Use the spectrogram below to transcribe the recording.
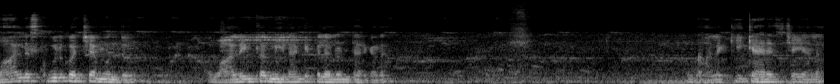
వాళ్ళ స్కూల్కి వచ్చే ముందు వాళ్ళ ఇంట్లో మీలాంటి పిల్లలు ఉంటారు కదా. వాళ్ళకి క్యారేజ్ చేయాలా?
